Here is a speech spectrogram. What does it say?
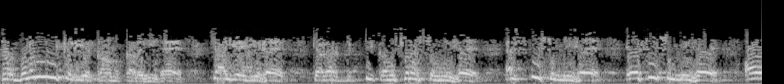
سربلندی کے لیے کام کر رہی ہے چاہیے یہ ہے کہ اگر ڈپٹی کمشنر سننی ہے، ایس پی سننی ہے، اے سی سننی ہے اور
